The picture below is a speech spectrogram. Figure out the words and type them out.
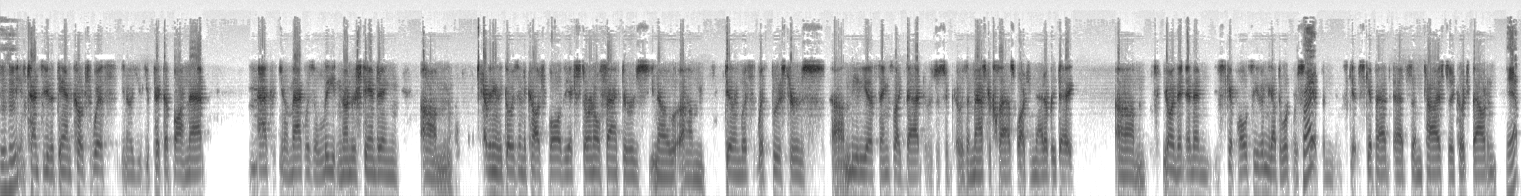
Mhm. the intensity that Dan coached with, you know, you, you picked up on that. Mack, you know, Mack was elite in understanding um, everything that goes into college ball, the external factors, you know, um, dealing with with boosters, uh, media, things like that. It was just a, it was a master class watching that every day. Um, you know, and then and then Skip Holtz even got to work with Skip, Right. and Skip Skip had had some ties to Coach Bowden. Yep.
